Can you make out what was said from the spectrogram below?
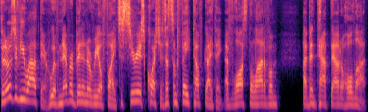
To those of you out there who have never been in a real fight, it's a serious questions. That's some fake tough guy thing. I've lost a lot of them. I've been tapped out a whole lot.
